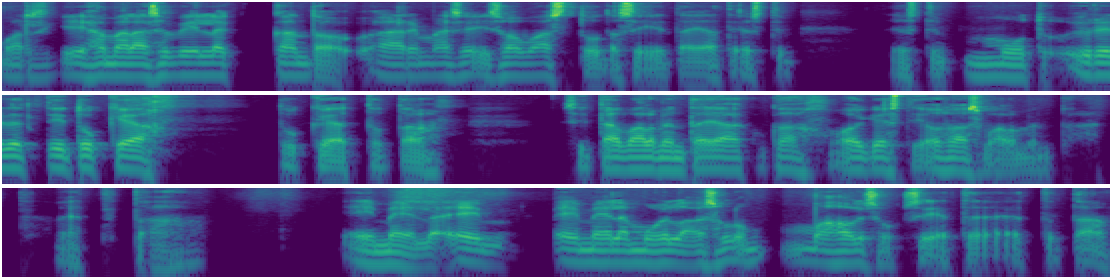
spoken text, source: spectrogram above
varsinkin Hämäläisen Ville kanto äärimmäisen iso vastuuta siitä ja tietysti, tietysti muut yritettiin tukea, tukea tota, sitä valmentajaa, kuka oikeasti osasi valmentaa. Että, että, tota, ei, meillä, ei, ei meillä muilla olisi ollut mahdollisuuksia. Että, että, että, tota,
